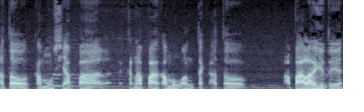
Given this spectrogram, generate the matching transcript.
Atau kamu siapa kenapa kamu ngontek atau apalah gitu ya?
